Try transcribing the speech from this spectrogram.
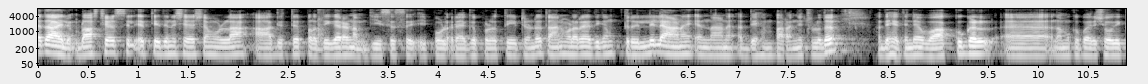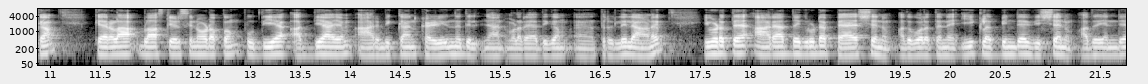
ഏതായാലും ബ്ലാസ്റ്റേഴ്സിൽ എത്തിയതിനു ശേഷമുള്ള ആദ്യത്തെ പ്രതികരണം ജീസസ് ഇപ്പോൾ രേഖപ്പെടുത്തിയിട്ടുണ്ട്. താൻ വളരെയധികം ത്രില്ലിലാണ് എന്നാണ് അദ്ദേഹം പറഞ്ഞിട്ടുള്ളത്. അദ്ദേഹത്തിന്റെ വാക്കുകൾ നമുക്ക് പരിശോധിക്കാം. കേരള ബ്ലാസ്റ്റേഴ്സിനോടൊപ്പം പുതിയ അധ്യായം ആരംഭിക്കാൻ കഴിയുന്നതിൽ ഞാൻ വളരെയധികം ത്രില്ലിലാണ്. ഇവിടുത്തെ ആരാധകരുടെ പാഷനും അതുപോലെ തന്നെ ഈ ക്ലബിന്റെ വിഷനും അത് എന്റെ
